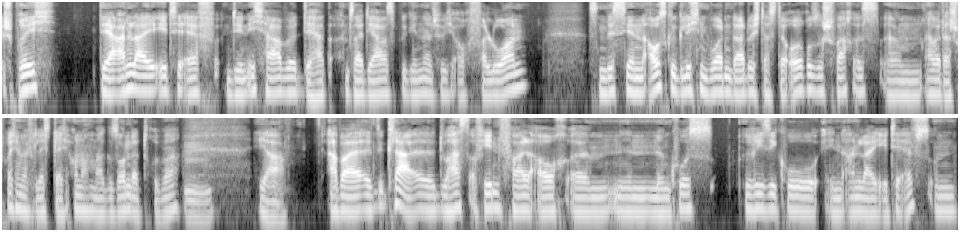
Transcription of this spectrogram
Sprich, der Anleihe-ETF, den ich habe, der hat seit Jahresbeginn natürlich auch verloren ist ein bisschen ausgeglichen worden dadurch, dass der Euro so schwach ist. Ähm, aber da sprechen wir vielleicht gleich auch nochmal gesondert drüber. Mhm. Ja, aber äh, klar, äh, du hast auf jeden Fall auch ähm, einen Kursrisiko in Anleihe-ETFs und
